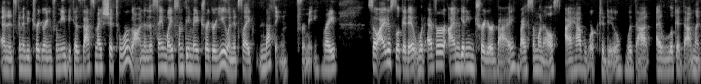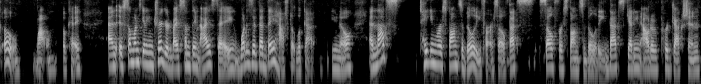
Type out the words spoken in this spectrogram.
and it's going to be triggering for me because that's my shit to work on. In the same way something may trigger you and it's like nothing for me right? So i just look at it whatever i'm getting triggered by by someone else i have work to do with that. I look at that i'm like oh wow okay and if someone's getting triggered by something I say, what is it that they have to look at? You know, and that's taking responsibility for ourselves. That's self responsibility. That's getting out of projection.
